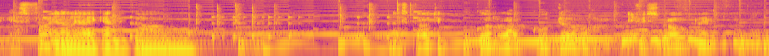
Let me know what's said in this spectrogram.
I guess finally I can go. Let's go to Korakudo if it's open.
